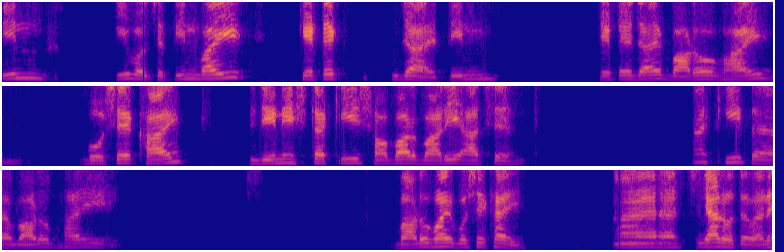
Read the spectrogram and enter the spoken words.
তিন, কি বলছে? তিন ভাই কেটে যায়, তিন কেটে যায়, বারো ভাই বসে খায়। জিনিসটা কি সবার বাড়ি আছে? কি বারো ভাই বারো ভাই বসে আহ, চেয়ার হতে পারে।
